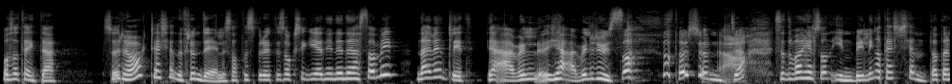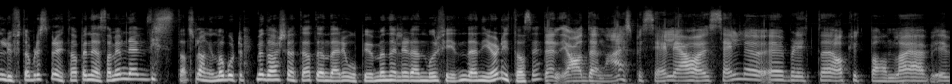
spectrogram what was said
Og så tenkte jeg så rart, jeg kjenner fremdeles at det sprøytes oksygen inn i nesa mi. Nei, vent litt, jeg er vel, jeg er vel rusa. da skjønte ja. jeg. Så det var helt sånn innbilning at jeg kjente at den lufta ble sprøyta opp i nesa mi, men jeg visste at slangen var borte. Men da skjønte jeg at den der opiumen eller den morfinen, den gjør nytta si. Den, ja, den er spesiell. Jeg har selv eh, blitt uh, akuttbehandla. Jeg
